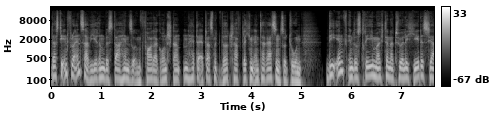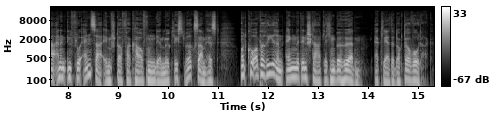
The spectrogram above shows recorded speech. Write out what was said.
Dass die Influenzaviren bis dahin so im Vordergrund standen, hätte etwas mit wirtschaftlichen Interessen zu tun, die Impfindustrie möchte natürlich jedes Jahr einen Influenza-Impfstoff verkaufen, der möglichst wirksam ist, und kooperieren eng mit den staatlichen Behörden, erklärte Dr. Wodak.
